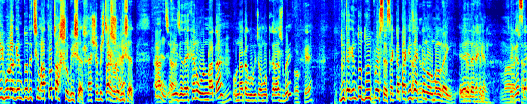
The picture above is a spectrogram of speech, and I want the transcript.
এইগুলো কিন্তু দিচ্ছি মাত্র চারশো বিশের। চারশো বিশের। হ্যাঁ? আচ্ছা। এই যে দেখেন ওড়নাটা ওড়নাটা খুবই চমৎকার আসবে। ওকে। দুইটা কিন্তু দুই প্রসেস একটা প্যাকেজ একটা নরমাল ডাইং এই যে দেখেন ঠিক আছে?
